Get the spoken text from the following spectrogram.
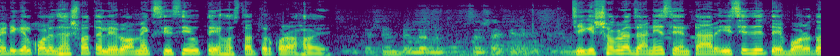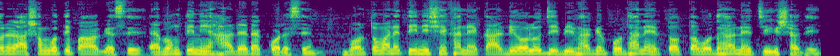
মেডিকেল কলেজ হাসপাতালে রমেক সিসিউতে হস্তান্তর করা হয়। চিকিৎসকরা জানিয়েছেন তার ইসিজিতে বড় ধরনের আসঙ্গতি পাওয়া গেছে এবং তিনি হার্ট অ্যাটাক করেছেন। বর্তমানে তিনি সেখানে কার্ডিওলজি বিভাগের প্রধানের তত্ত্বাবধানে চিকিৎসাধীন।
